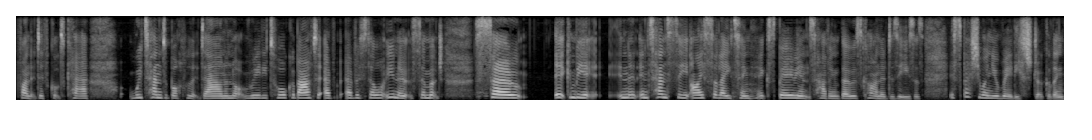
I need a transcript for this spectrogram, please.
find it difficult to care, we tend to bottle it down and not really talk about it ever, ever so you know so much. So it can be an intensely isolating experience having those kind of diseases, especially when you're really struggling,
